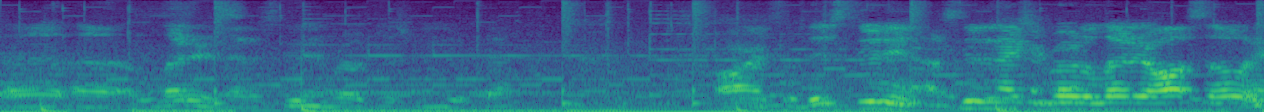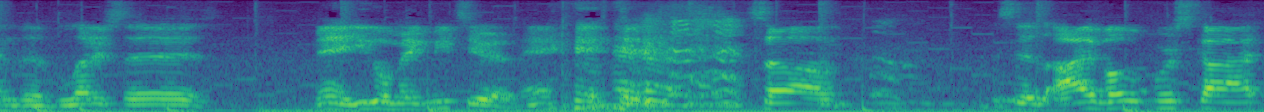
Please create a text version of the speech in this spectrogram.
a, a letter that a student wrote just for you, okay? Alright, so this student, a student actually wrote a letter also, and the letter says, Man, you gonna make me tear up, man. so um, it says, I vote for Scott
